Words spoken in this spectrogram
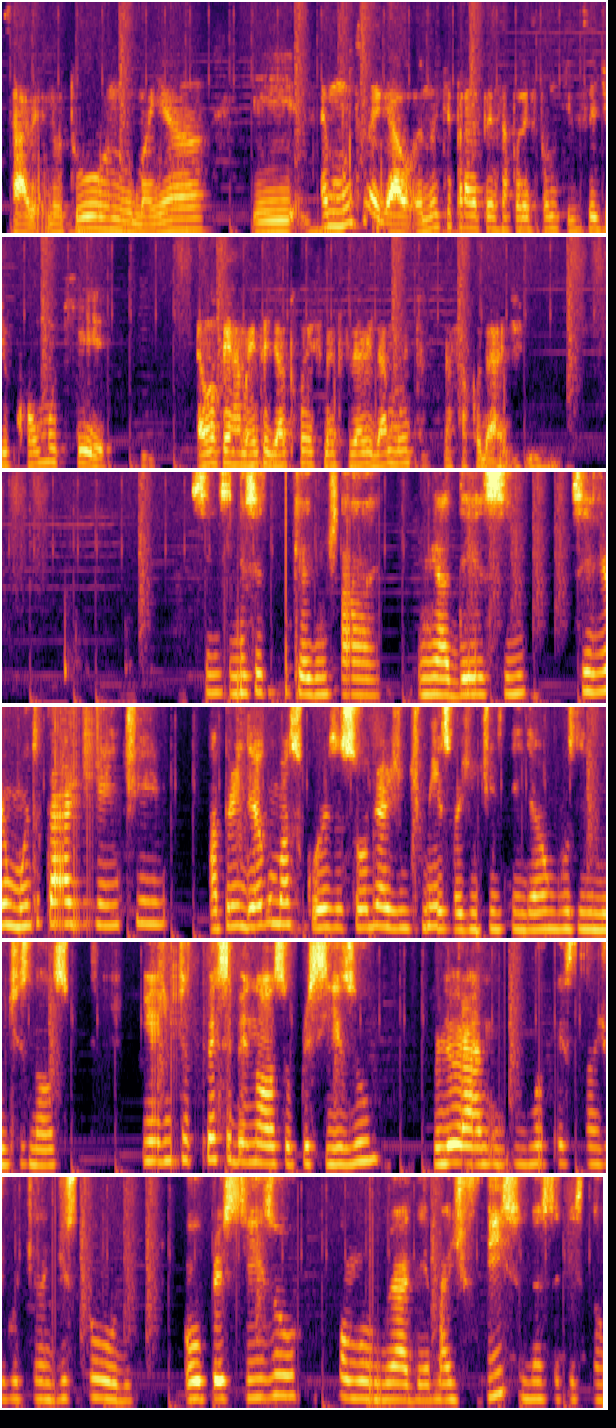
sabe? Noturno, manhã. E é muito legal. Eu não tinha parado a pensar por esse ponto de vista de como que é uma ferramenta de autoconhecimento que vai ajudar muito na faculdade. Sim, sim. Esse que a gente tá em AD, assim, serviu muito pra gente aprender algumas coisas sobre a gente mesmo, a gente entender alguns limites nossos. E a gente perceber, nossa, eu preciso melhorar uma questão de rotina de estudo, ou preciso, como o meu AD é mais difícil nessa questão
